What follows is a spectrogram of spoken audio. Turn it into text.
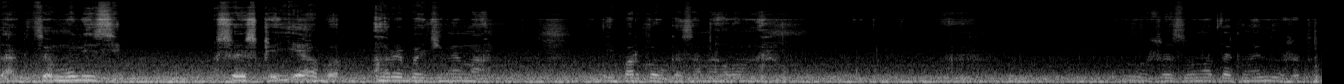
Так, в цьому лісі шишки є або грибичі нема. І парковка саме головне. Ну, Щось воно так не дуже тут.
